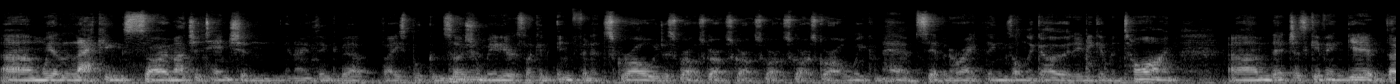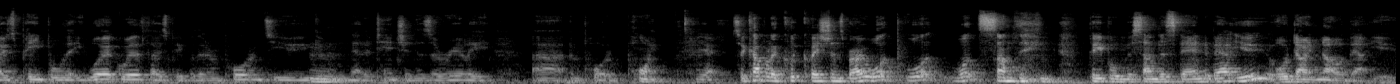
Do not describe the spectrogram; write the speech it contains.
um, we are lacking so much attention. You know, think about Facebook and social media. It's like an infinite scroll. We just scroll, scroll, scroll, scroll, scroll, scroll. We can have seven or eight things on the go at any given time. Um, that just giving yeah those people that you work with, those people that are important to you, giving them that attention is a really uh, important point. Yeah. So a couple of quick questions, bro. What what what's something people misunderstand about you or don't know about you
